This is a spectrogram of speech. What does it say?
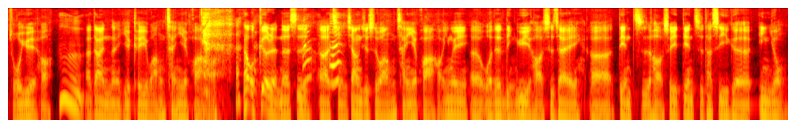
卓越哈，嗯，那当然呢也可以往产业化哈。那我个人呢是呃倾向就是往产业化哈，因为呃我的领域哈是在呃电资哈，所以电资它是一个应用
